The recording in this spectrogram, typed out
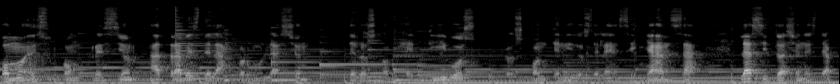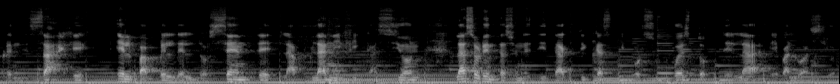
como en su concreción a través de la formulación de los objetivos, los contenidos de la enseñanza, las situaciones de aprendizaje, el papel del docente, la planificación, las orientaciones didácticas y por supuesto de la evaluación.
